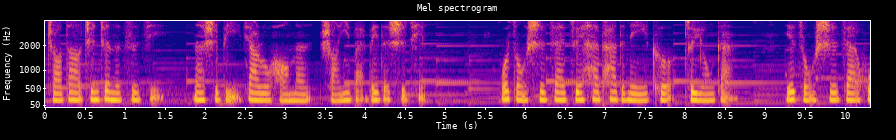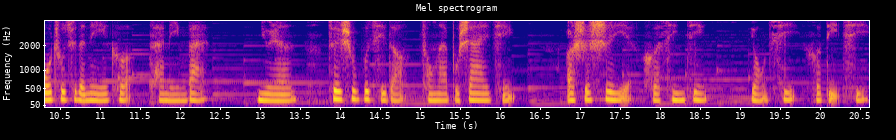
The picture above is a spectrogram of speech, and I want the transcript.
找到真正的自己。那是比嫁入豪门爽一百倍的事情。我总是在最害怕的那一刻最勇敢，也总是在豁出去的那一刻才明白，女人最输不起的从来不是爱情，而是视野和心境，勇气和底气。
